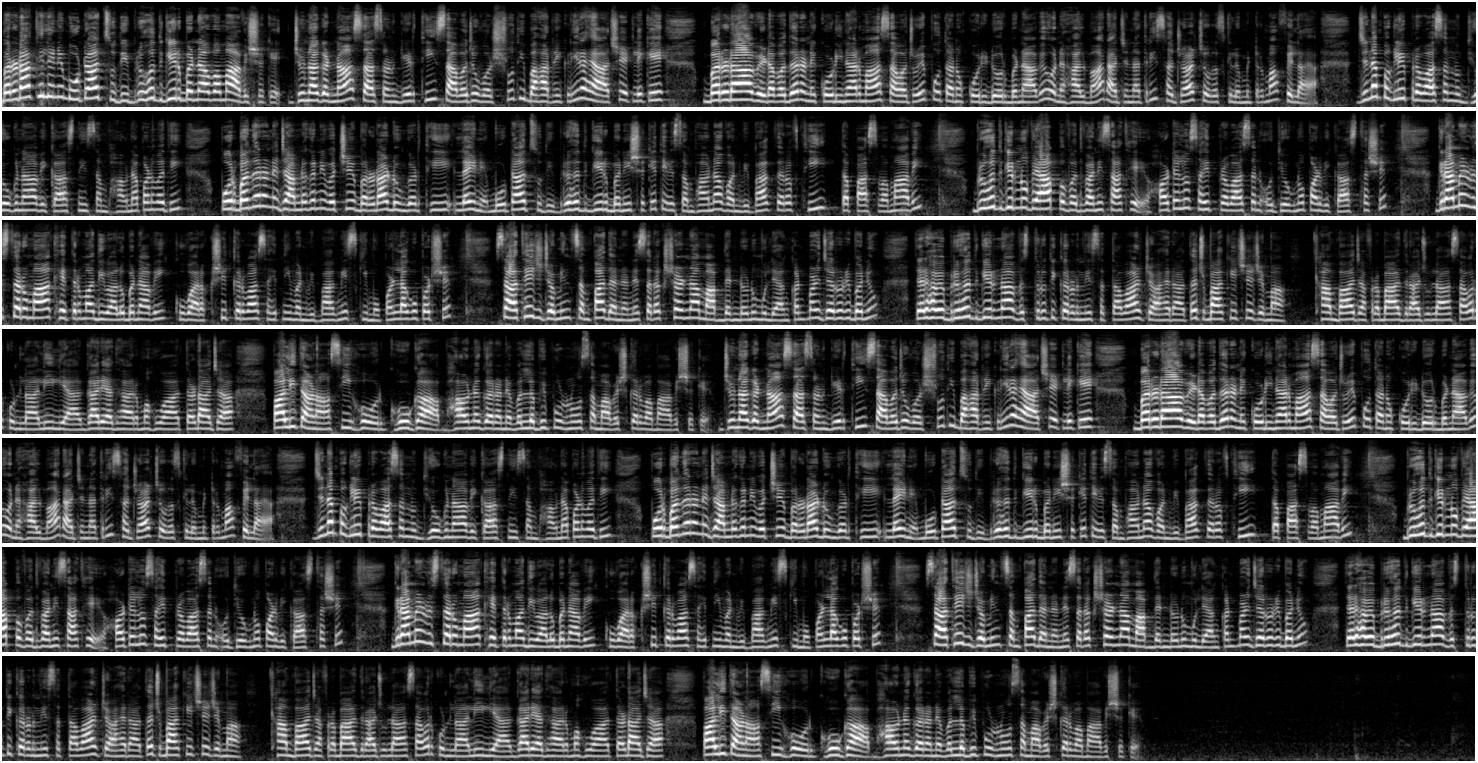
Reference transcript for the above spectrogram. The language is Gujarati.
બરડાથી લઈને બોટાદ સુધી બૃહદ ગીર બનાવવામાં આવી શકે. જૂનાગઢના સાસણગીરથી સાવજો વર્ષોથી બહાર નીકળી રહ્યા છે એટલે કે બરડા, વેડાવદર અને કોડીનારમાં સાવજોએ પોતાનો કોરિડોર બનાવ્યો અને હાલમાં રાજ્યના ત્રીસ હજાર ચોરસ કિલોમીટરમાં ફેલાયા. જેના પગલે પ્રવાસન ઉદ્યોગના વિકાસની સંભાવના પણ વધી. પોરબંદર અને જામનગરની વચ્ચે બરડા ડુંગરથી લઈને બોટાદ સુધી બૃહદ ગીર બની શકે તેવી સંભાવના વન વિભાગ તરફથી તપાસવામાં આવી. બૃહદ ગીરનો વ્યાપ વધવાની સાથે હોટેલો સહિત પ્રવાસન ઉદ્યોગનો પણ વિકાસ થશે. ગ્રામીણ વિસ્તારોમાં ખેતરમાં દિવાલો બનાવી, કુવા રક્ષિત કરવા સહિતની વન વિભાગની સ્કીમો પણ લાગુ પડશે. સાથે જ જમીન સંપાદન અને સંરક્ષણના માપદંડોનું મૂલ્યાંકન પણ જરૂરી બન્યું. ત્યારે હવે બૃહદગીરના વિસ્તૃતિકરણની સત્તાવાર જાહેરાત જ બાકી છે, જેમાં ખાંભા, જાફરાબાદ, રાજુલા, સાવરકુંડલા, લીલિયા, ગારિયાધાર, મહુવા, તળાજા, પાલીતાણા, સિહોર, ઘોઘા, ભાવનગર અને વલ્લભીપુરનો સમાવેશ કરવામાં આવી શકે. જૂનાગઢના સાસણગીરથી સાવજો વર્ષોથી બહાર નીકળી રહ્યા છે એટલે કે બરડા, વેડાવદર અને કોડીનારમાં સાવજોએ પોતાનો કોરિડોર બનાવ્યો અને હાલમાં રાજ્યના ત્રીસ હજાર ચોરસ કિલોમીટરમાં ફેલાયા. જેના પગલે પ્રવાસન ઉદ્યોગના વિકાસની સંભાવના પણ વધી. પોરબંદર અને જામનગરની વચ્ચે બરડા ડુંગરથી લઈને બોટાદ સુધી બૃહદગીર બની શકે તેવી સંભાવના વન વિભાગ તરફથી તપાસવામાં આવી. બૃહદ ગીરનો વ્યાપ વધવાની સાથે હોટેલો સહિત પ્રવાસન ઉદ્યોગનો પણ વિકાસ થશે. ગ્રામીણ વિસ્તારોમાં ખેતરમાં દિવાલો બનાવી, કુવા રક્ષિત કરવા સહિતની વન વિભાગની સ્કીમો પણ લાગુ પડશે. સાથે જ જમીન સંપાદન અને સંરક્ષણના માપદંડોનું મૂલ્યાંકન પણ જરૂરી બન્યું. ત્યારે હવે બૃહદ ગીરના વિસ્તૃતિકરણની સત્તાવાર જાહેરાત જ બાકી છે, જેમાં ખાંભા, જાફરાબાદ, રાજુલા, સાવરકુંડલા, લીલિયા, ગારિયાધાર, મહુવા, તળાજા, પાલીતાણા, સિહોર, ઘોઘા, ભાવનગર અને વલ્લભીપુરનો સમાવેશ કરવામાં આવી શકે.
